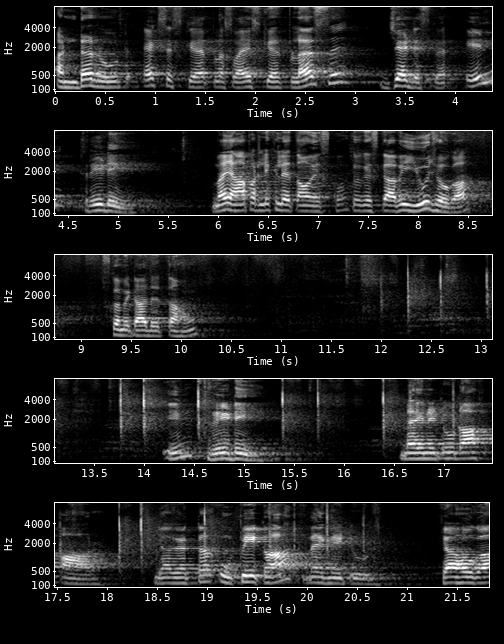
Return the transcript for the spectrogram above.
Under root x square plus y square plus z square in three D मैं यहाँ पर लिख लेता हूँ इसको, क्योंकि इसका अभी यूज़ होगा। इसको मिटा देता हूँ। In three D magnitude of R या वेक्टर ओपी का मैग्नीट्यूड क्या होगा?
